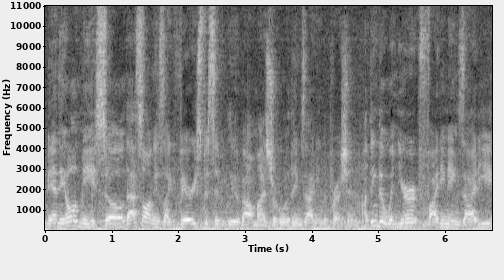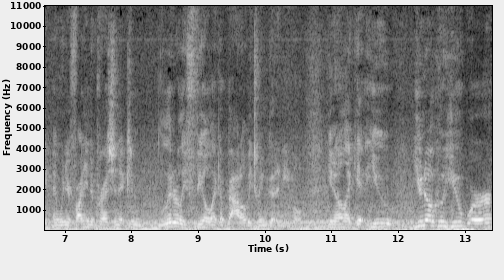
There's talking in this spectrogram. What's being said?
Man, the old me. So that song is like very specifically about my struggle with anxiety and depression. I think that when you're fighting anxiety and when you're fighting depression, it can literally feel like a battle between good and evil. You know, like it, you you know who you were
